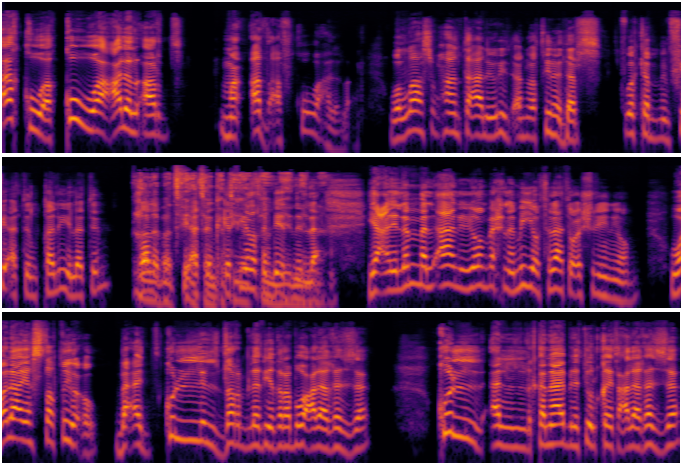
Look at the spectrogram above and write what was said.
أقوى قوة على الأرض مع أضعف قوة على الأرض. والله سبحانه وتعالى يريد أن يعطينا درس وكم من فئة قليلة غلبت فئة كثيرة بإذن الله. يعني لما الآن اليوم إحنا 123 يوم ولا يستطيعوا بعد كل الضرب الذي ضربوه على غزة كل القنابل التي ألقيت على غزة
